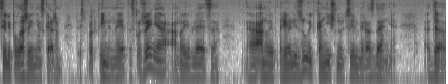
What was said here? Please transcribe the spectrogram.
целеположение, скажем. То есть вот именно это служение, оно является, а, оно реализует конечную цель мироздания. Да,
